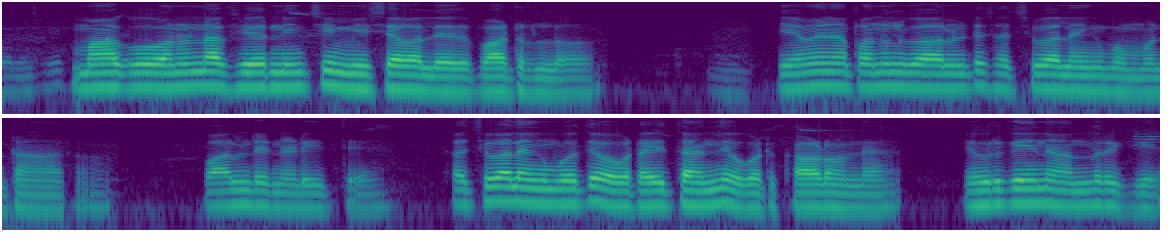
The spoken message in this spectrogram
గురించి మాకు వన్ అండ్ హాఫ్ ఇయర్ నుంచి మీ సేవ లేదు పాటూరులో. ఏమైనా పనులు కావాలంటే సచివాలయంకి పొమ్మంటున్నారు. వాలంటీర్ని అడిగితే. సచివాలయం పోతే ఒకటి అవుతుంది ఒకటి కావడం లే. ఎవరికైనా అందరికీ.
